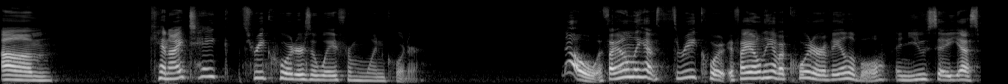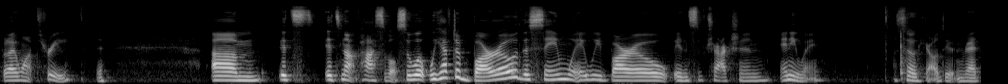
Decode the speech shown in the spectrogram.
Um, can I take three quarters away from one quarter? No, if I only have three quarter, if I only have a quarter available and you say yes, but I want three, um, it's, it's not possible. So what we have to borrow the same way we borrow in subtraction anyway. So here, I'll do it in red.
